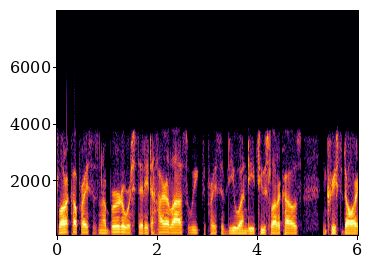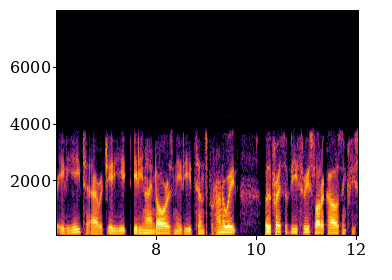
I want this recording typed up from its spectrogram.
Slaughter cow prices in Alberta were steady to higher last week. The price of D1, D2 slaughter cows increased to $1.88 to average $89.88 per hundredweight, where the price of D3 slaughter cows increased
